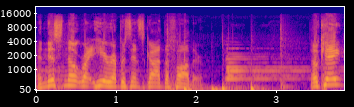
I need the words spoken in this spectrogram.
And this note right here represents God the Father. Okay?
